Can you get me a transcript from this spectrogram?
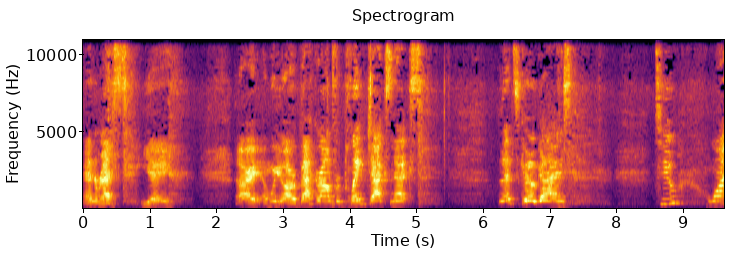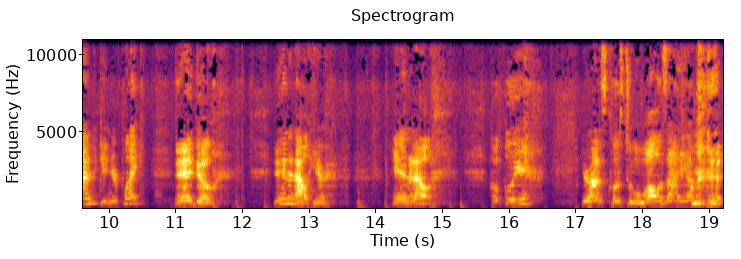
And rest. Yay. All right, and we are back around for plank jacks next. Let's go, guys. Two, one, get in your plank, and go. In and out here. In and out. Hopefully, you're not as close to a wall as I am.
